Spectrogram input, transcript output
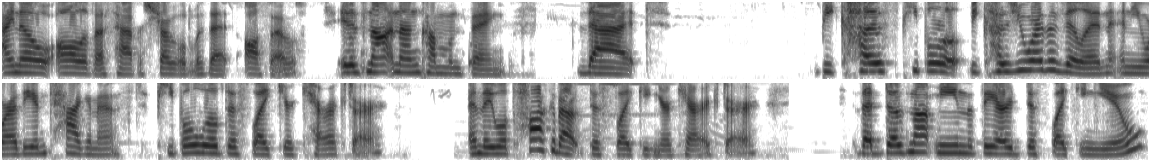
i know all of us have struggled with it also. It is not an uncommon thing that because people because you are the villain and you are the antagonist people will dislike your character and they will talk about disliking your character that does not mean that they are disliking you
